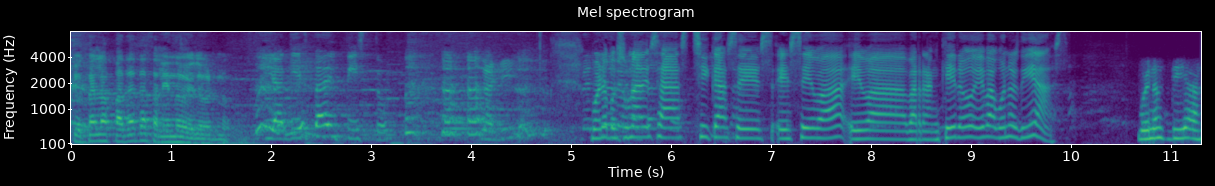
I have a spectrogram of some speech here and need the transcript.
Que están las patatas saliendo del horno. Y aquí está el pisto. y aquí. Bueno, pues una de esas chicas es, es Eva, Eva Barranquero. Eva, buenos días. Buenos días.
